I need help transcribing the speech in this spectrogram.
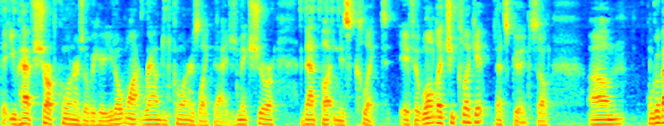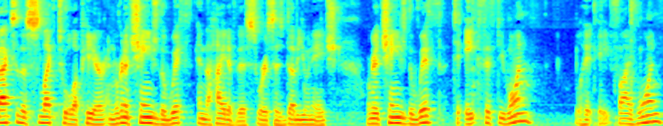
that you have sharp corners over here. You don't want rounded corners like that. Just make sure that button is clicked. If it won't let you click it, that's good. So um, We'll go back to the select tool up here and we're going to change the width and the height of this where it says W and H. We're going to change the width to 851. We'll hit 851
